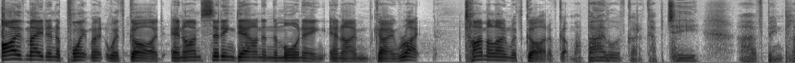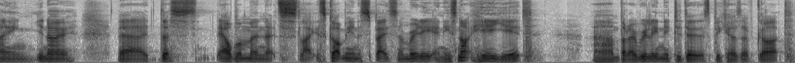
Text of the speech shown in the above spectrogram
I've made an appointment with God, and I'm sitting down in the morning and I'm going, right, time alone with God. I've got my Bible, I've got a cup of tea, I've been playing, you know, uh, this album, and it's like, it's got me in a space, I'm ready, and He's not here yet, um, but I really need to do this because I've got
